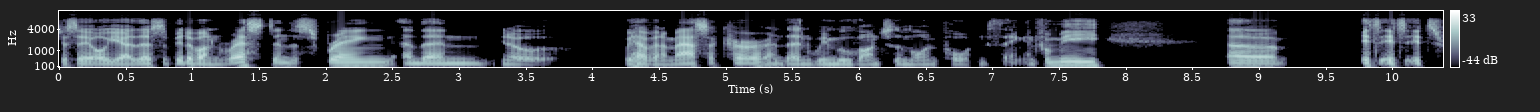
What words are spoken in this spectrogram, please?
just say, oh yeah, there's a bit of unrest in the spring, and then you know we have a massacre, and then we move on to the more important thing. And for me, uh, it's it's it's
